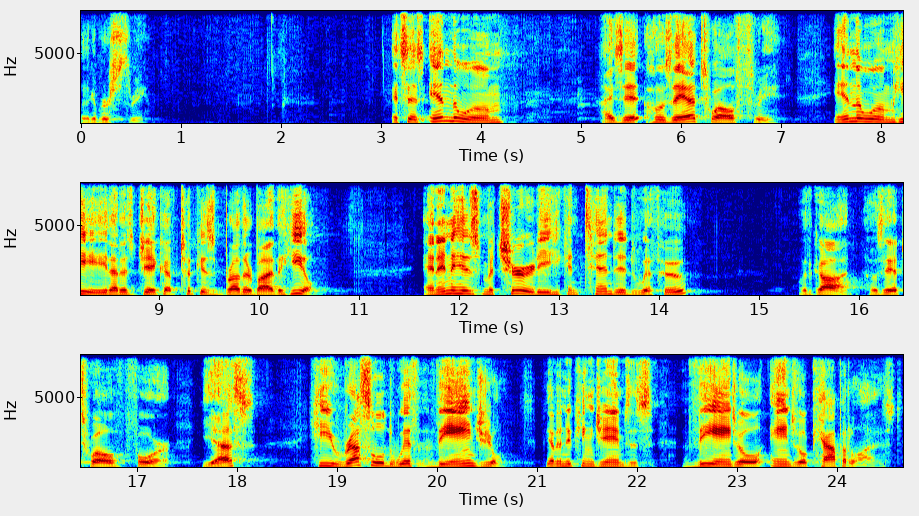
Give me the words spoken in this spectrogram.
look at verse 3. It says, In the womb, Isaiah, Hosea 12, 3. In the womb, he, that is Jacob, took his brother by the heel. And in his maturity, he contended with who? With God. Hosea 12, 4. Yes, he wrestled with the angel. You have a New King James, it's the angel, angel capitalized,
